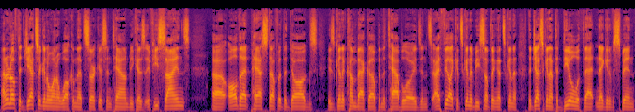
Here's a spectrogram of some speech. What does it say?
I don't know if the Jets are going to want to welcome that circus in town because if he signs, uh, all that past stuff with the dogs is going to come back up in the tabloids, and it's, I feel like it's going to be something that's going to the Jets are going to have to deal with that negative spin.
